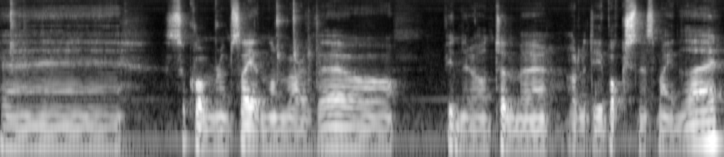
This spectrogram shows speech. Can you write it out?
Eh, så kommer de seg gjennom hvelvet og begynner å tømme alle de boksene som er inne der.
